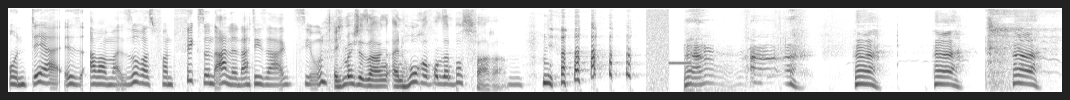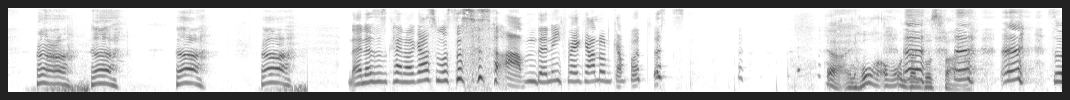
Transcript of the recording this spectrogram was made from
und der ist aber mal sowas von fix und alle nach dieser Aktion. Ich möchte sagen, ein Hoch auf unseren Busfahrer. Nein, das ist kein Orgasmus, das ist Abend, der nicht mehr kann und kaputt ist. Ja, ein Hoch auf unseren Busfahrer. So,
